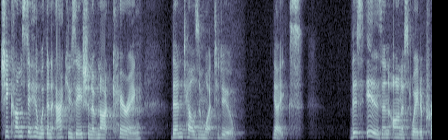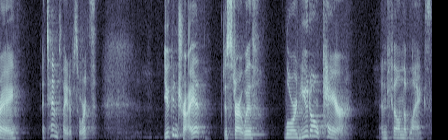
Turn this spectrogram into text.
She comes to him with an accusation of not caring, then tells him what to do. Yikes. This is an honest way to pray, a template of sorts. You can try it. Just start with, Lord, you don't care, and fill in the blanks,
